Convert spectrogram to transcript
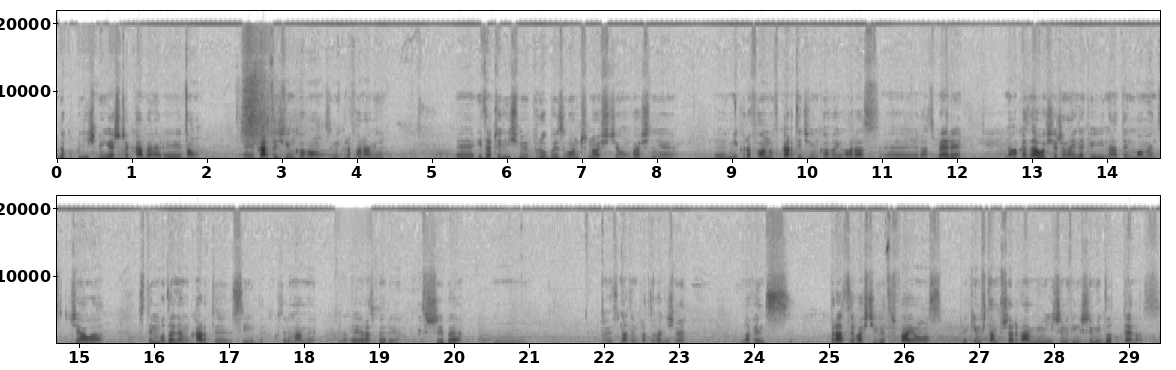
Dokupiliśmy jeszcze kabel, e, tą e, kartę dźwiękową z mikrofonami. E, I zaczęliśmy próby z łącznością właśnie mikrofonów, karty dźwiękowej oraz Raspberry. No okazało się, że najlepiej na ten moment działa z tym modelem karty SEED, który mamy e, Raspberry 3B. Mm, No więc na tym pracowaliśmy. No więc prace właściwie trwają z jakimiś tam przerwami mniejszymi, większymi do teraz.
